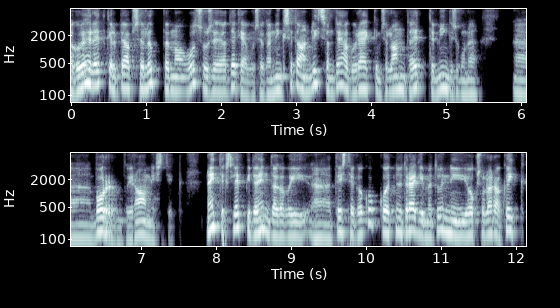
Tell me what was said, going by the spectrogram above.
aga ühel hetkel peab see lõppema otsuse ja tegevusega ning seda on lihtsam teha, kui rääkimisel anda ette mingisugune äh, vorm või raamistik näiteks leppida endaga või äh, teistega kokku, et nüüd räägime tunni jooksul ära kõik,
